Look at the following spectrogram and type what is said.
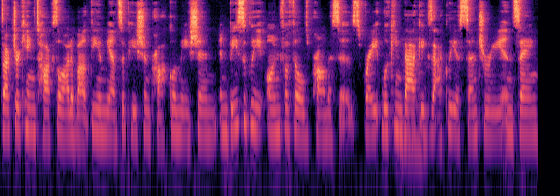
dr king talks a lot about the emancipation proclamation and basically unfulfilled promises right looking back mm-hmm. exactly a century and saying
